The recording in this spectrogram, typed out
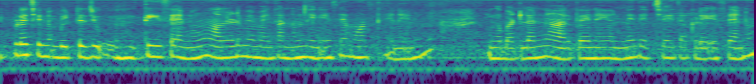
ఇప్పుడే చిన్న బిట్ చూ తీసాను. ఆల్రెడీ మేమైతే అన్నం తినేసాము అత్తయ్య నేను. ఇంకా బట్టలన్నీ ఆరిపోయినాయి అన్నీ తెచ్చి అయితే అక్కడ వేసాను.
